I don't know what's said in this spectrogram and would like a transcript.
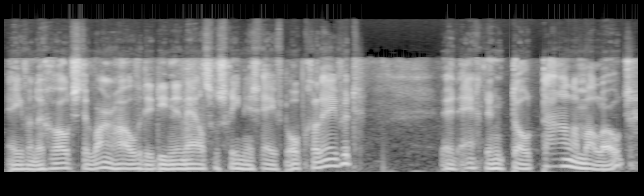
Een van de grootste warhoofden die de Nederlandse geschiedenis heeft opgeleverd. Echt een totale maloot.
